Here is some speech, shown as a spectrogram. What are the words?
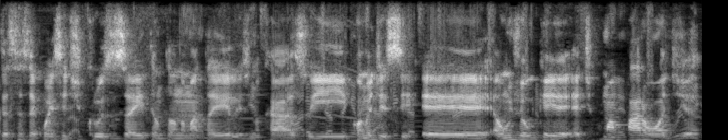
Dessa sequência de cruzes aí tentando matar eles, no caso. E, como eu disse, é, é um jogo que é tipo uma paródia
